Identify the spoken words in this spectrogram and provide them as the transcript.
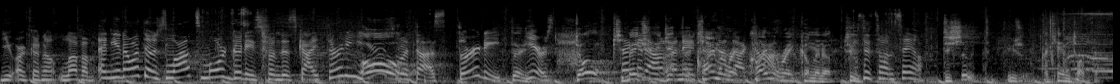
You are gonna love them. And you know what? There's lots more goodies from this guy. 30 years oh, with us. 30, 30, years. Don't Check make sure you get the climate rate, climate rate coming up too. Because it's on sale. I can't even talk that.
